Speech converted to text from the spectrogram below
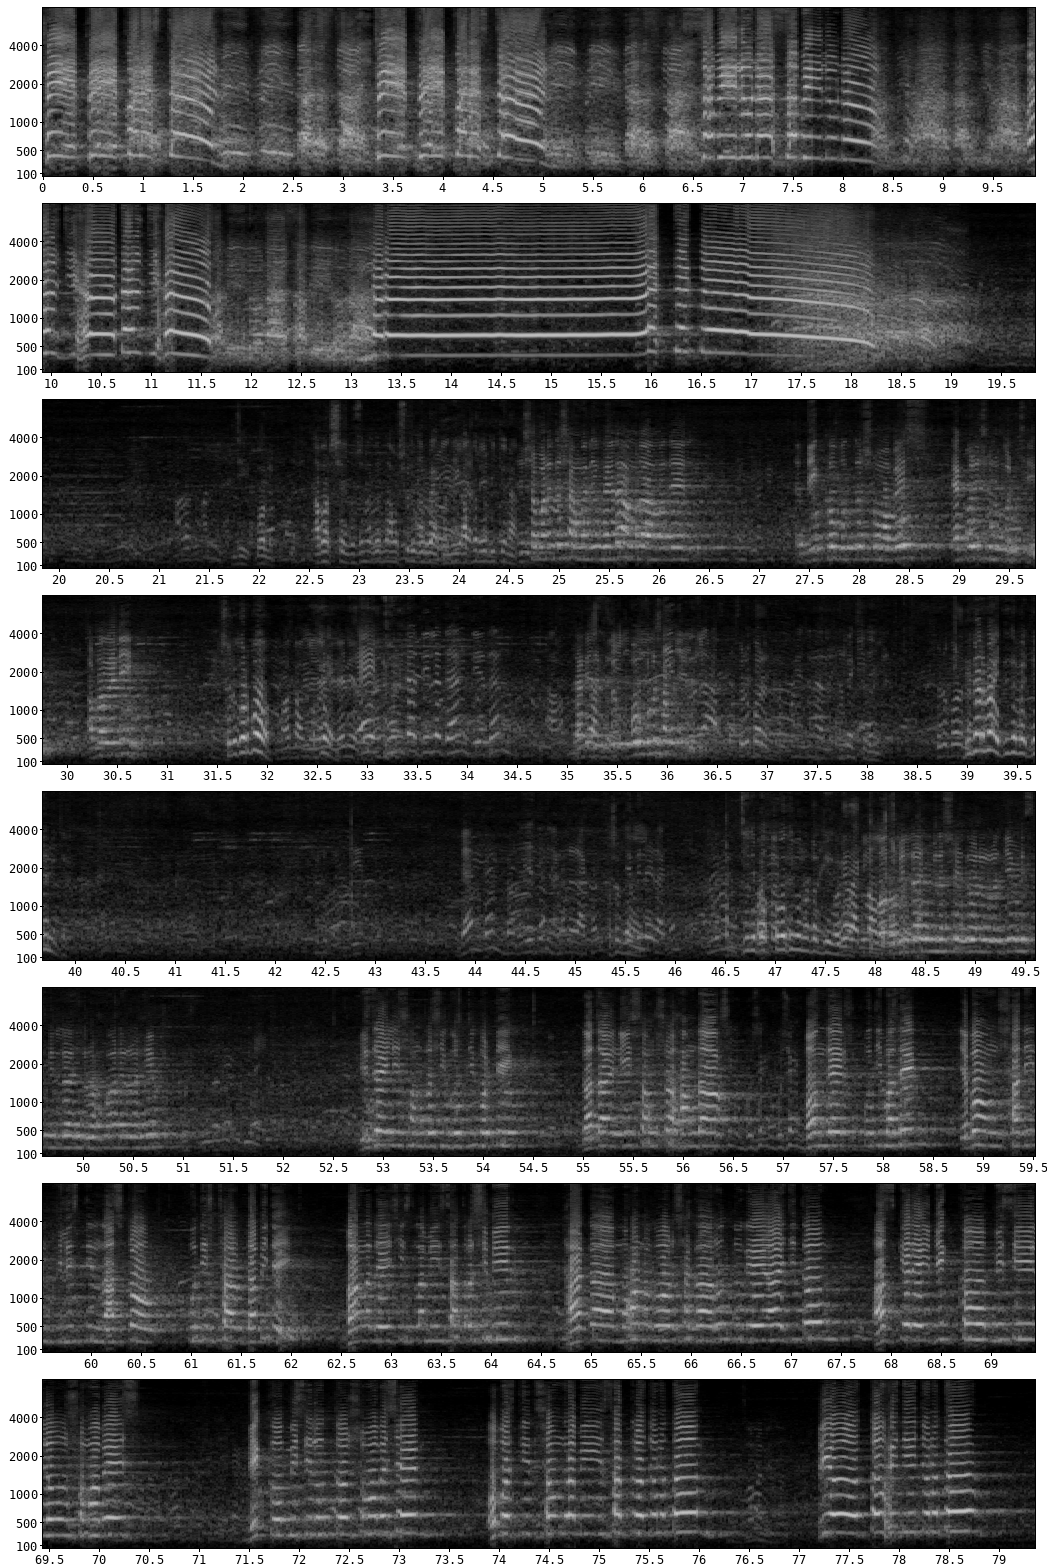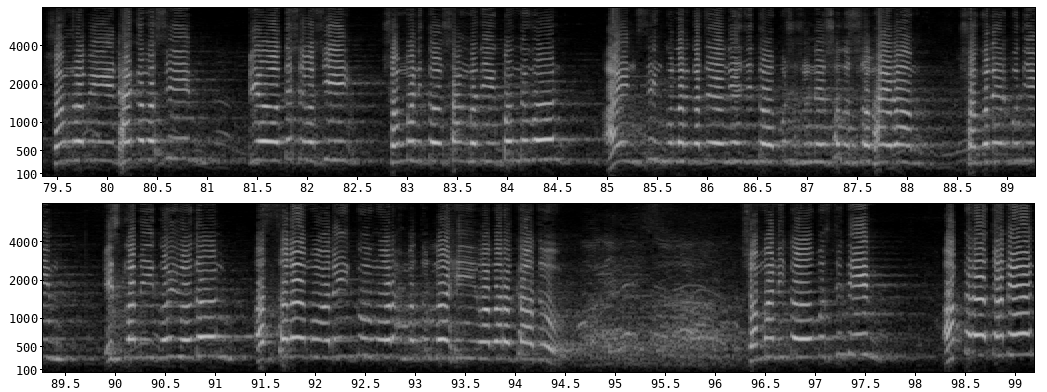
Free, free Palestine! Free, free Palestine! Free, free Palestine! Free, free Palestine! Sabiluna, Sabiluna! Al Jihad, Al Jihad! Sabiluna, Sabiluna! Nara! আবার শেষ ঘোষণা করবেন আমরা শুরু করব এখন আপনার রেডি কিনা সম্মানিত সাংবাদিক ভাইরা আমরা আমাদের বিক্ষোভ উত্তর সমাবেশ এখনই শুরু করছি আপনারা রেডি শুরু করব? এই ভুলটা দিলে দেন দিয়ে দেন। বলগুলো সামনে দিদার ভাই দিদার ভাই দেন এটা। দেন দেন দিয়ে দেন এখানে রাখেন। টেবিলে রাখেন। যিনি বক্তব্য দিবেন ওটা দিয়ে দেবেন। বিল্লাহি মিনাশ শাইতানির রাজিম বিসমিল্লাহির রহমানির রহিম। ইসরায়েলি সন্ত্রাসী গোষ্ঠী কর্তৃক গাজায় নৃশংস হামলা বন্ধের প্রতিবাদে এবং স্বাধীন ফিলিস্তিন রাষ্ট্র প্রতিষ্ঠার দাবিতে বাংলাদেশ ইসলামী ছাত্র শিবির ঢাকা মহানগর শাখার উদ্যোগে আয়োজিত আজকের এই বিক্ষোভ মিছিল ও সমাবেশ। বিক্ষোভ মিছিল উত্তর সমাবেশে উপস্থিত সংগ্রামী ছাত্র জনতা, প্রিয় তৌহিদি জনতা, সংগ্রামী ঢাকাবাসী, প্রিয় দেশবাসী, সম্মানিত সাংবাদিক বন্ধুগণ, আইন শৃঙ্খলার কাছে নিয়োজিত প্রশাসনের সদস্য ভাইরাম সকলের প্রতি ইসলামিক অভিবাদন আসসালামু আলাইকুম রাহমাতুল্লাহি সম্মানিত উপস্থিতি, আপনারা জানেন,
